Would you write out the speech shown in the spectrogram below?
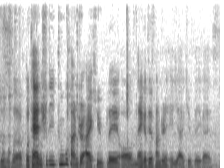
This is a potentially 200 IQ play or negative 180 IQ play, guys.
